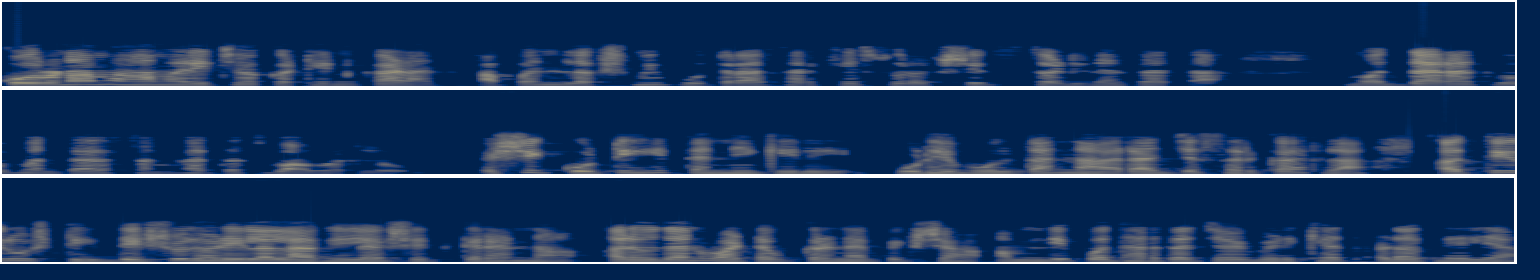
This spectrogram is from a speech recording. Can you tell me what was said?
कोरोना महामारीच्या कठीण काळात आपण लक्ष्मीपुत्रासारखे सुरक्षित स्थळी न जाता मतदारात व मतदारसंघातच वावरलो. अशी कोटीही त्यांनी केली. पुढे बोलताना राज्य सरकारला अतिवृष्टी देशोधडीला लागलेल्या शेतकऱ्यांना अनुदान वाटप करण्यापेक्षा अंमली पदार्थाच्या विळख्यात अडकलेल्या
